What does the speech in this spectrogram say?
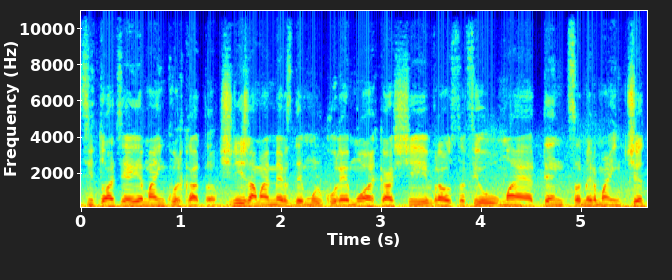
Situația e mai încurcată. Și nici n-am mai mers de mult cu remorca și vreau să fiu mai atent, să merg mai încet,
